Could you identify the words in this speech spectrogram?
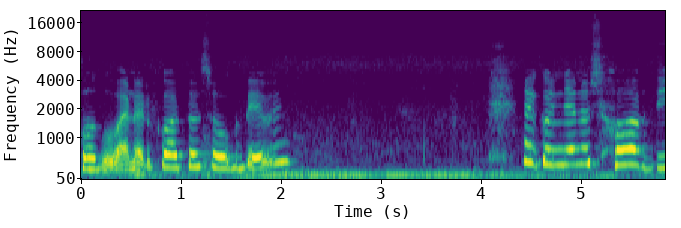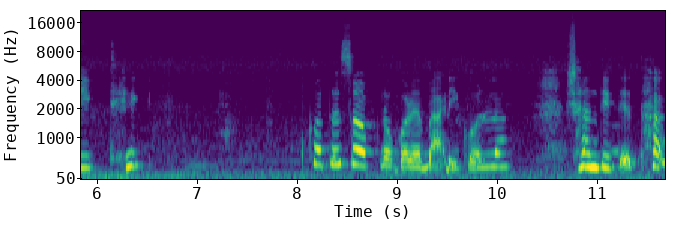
ভগবান আর কত শোক দেবে। এখন যেন সব দিক থেকে কত স্বপ্ন করে বাড়ি করলাম, শান্তিতে থাক।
